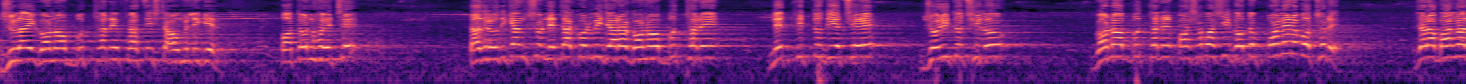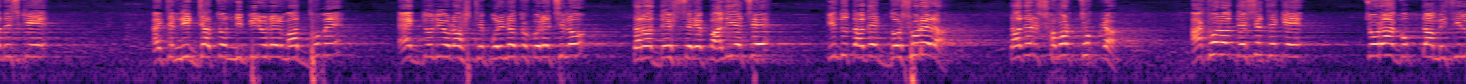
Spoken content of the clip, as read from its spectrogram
জুলাই গণ অভ্যুত্থানে ফ্যাসিস্ট আওয়ামী লীগের পতন হয়েছে। তাদের অধিকাংশ নেতাকর্মী যারা গণ অভ্যুত্থানে নেতৃত্ব দিয়েছে, জড়িত ছিল, গণ অভ্যুত্থানের পাশাপাশি গত পনেরো বছরে যারা বাংলাদেশকে একটা নির্যাতন নিপীড়নের মাধ্যমে একদলীয় রাষ্ট্রে পরিণত করেছিল, তারা দেশ ছেড়ে পালিয়েছে। কিন্তু তাদের দোসরেরা, তাদের সমর্থকরা এখনও দেশে থেকে চোরা গুপ্তা মিছিল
